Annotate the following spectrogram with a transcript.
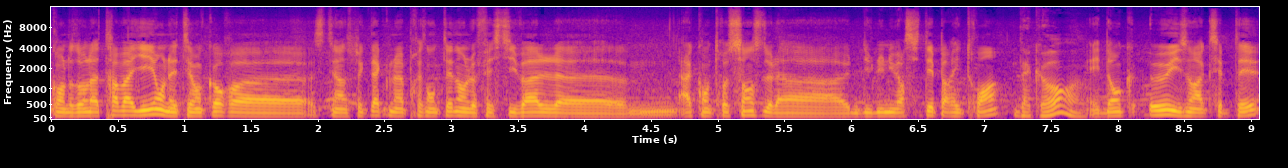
quand on l'a travaillé, on était encore. euh, c'était un spectacle qu'on a présenté dans le festival euh, à contresens de, la, de l'université Paris 3. D'accord. Et donc, eux, ils ont accepté,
